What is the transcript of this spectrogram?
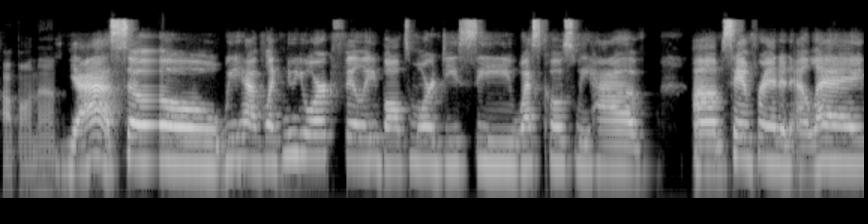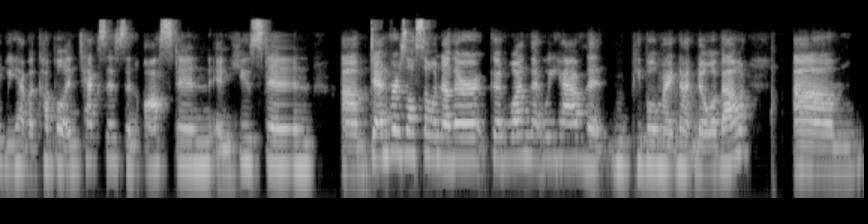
hop on that. Yeah. So we have like New York, Philly, Baltimore, DC, West Coast. We have um, San Fran and LA. We have a couple in Texas and Austin and Houston. Um, Denver's also another good one that we have that people might not know about. Um,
